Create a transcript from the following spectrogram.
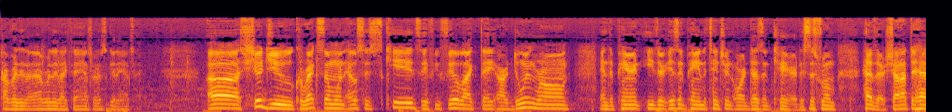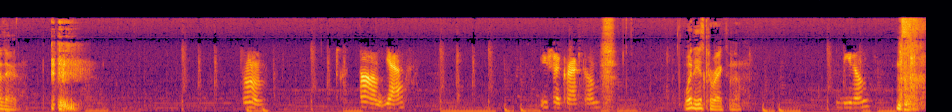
I really, I really like the answer. It's a good answer. Uh, should you correct someone else's kids if you feel like they are doing wrong and the parent either isn't paying attention or doesn't care? This is from Heather. Shout out to Heather. Mm. Um, yes. You should correct them, What is correcting them? beat them. No,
